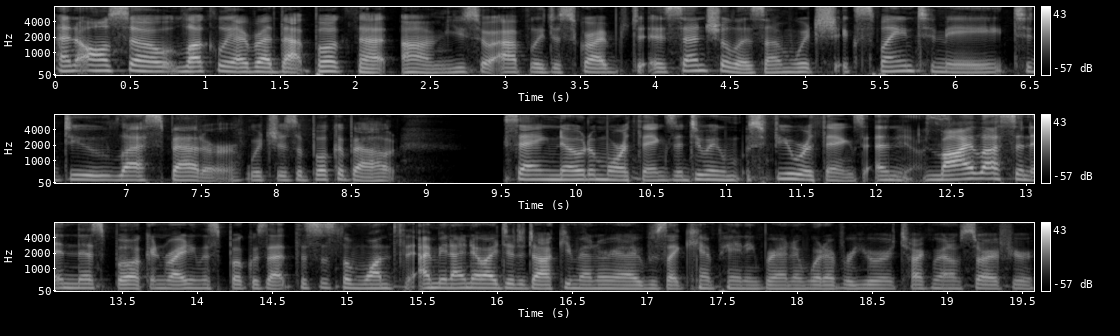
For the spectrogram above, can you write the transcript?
And also, luckily, I read that book that um, you so aptly described Essentialism, which explained to me to do less better, which is a book about saying no to more things and doing fewer things. And Yes. my lesson in this book and writing this book was that this is the one thing. I mean, I know I did a documentary. I was like campaigning, Brandon, whatever you were talking about. I'm sorry if you're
